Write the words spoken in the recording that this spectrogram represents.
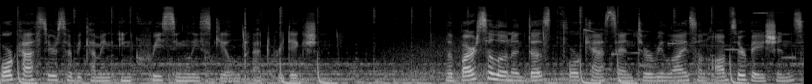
forecasters are becoming increasingly skilled at prediction. The Barcelona Dust Forecast Center relies on observations,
